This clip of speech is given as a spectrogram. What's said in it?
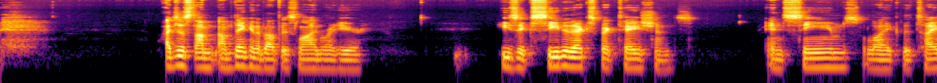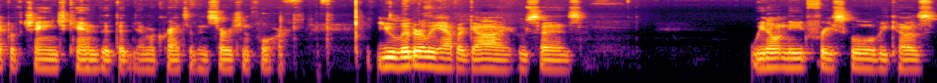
I just I'm I'm thinking about this line right here. He's exceeded expectations and seems like the type of change candidate that Democrats have been searching for. You literally have a guy who says we don't need free school because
